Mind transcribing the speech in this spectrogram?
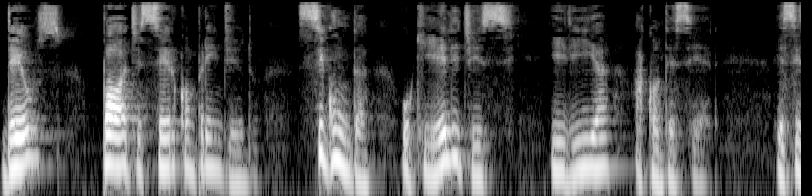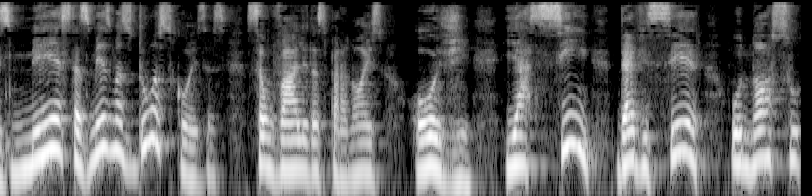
Deus pode ser compreendido. Segunda, o que ele disse iria acontecer. Esses, estas mesmas duas coisas são válidas para nós hoje, e assim deve ser o nosso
